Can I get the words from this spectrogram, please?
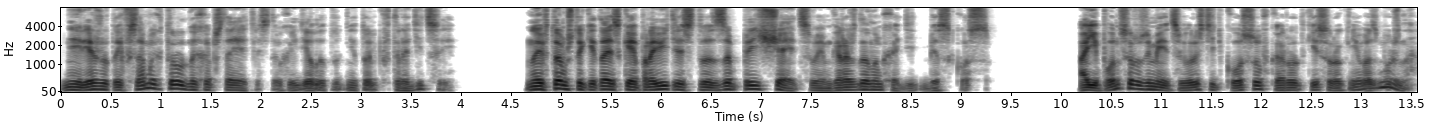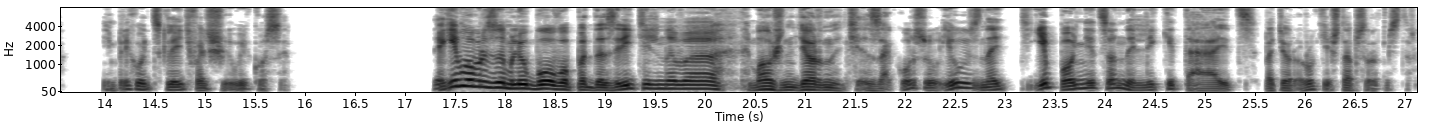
не режут их в самых трудных обстоятельствах, и дело тут не только в традиции, но и в том, что китайское правительство запрещает своим гражданам ходить без кос. А японцу, разумеется, вырастить косу в короткий срок невозможно. Им приходится клеить фальшивые косы. Таким образом, любого подозрительного можно дернуть за косу и узнать, японец он или китаец, — потер руки штабс-ротмистер.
